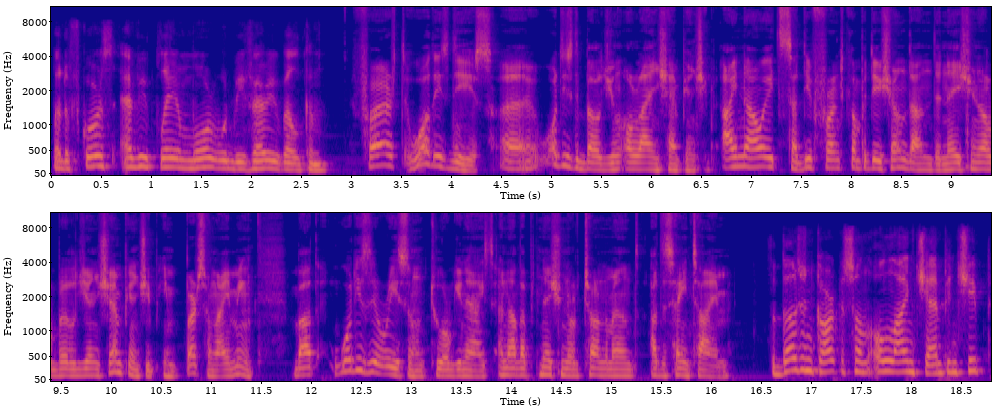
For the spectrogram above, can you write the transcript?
but of course, every player more would be very welcome. First, what is this? Uh, what is the Belgian Online Championship? I know it's a different competition than the National Belgian Championship in person, I mean, but what is the reason to organize another national tournament at the same time? The Belgian Carcassonne Online Championship,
